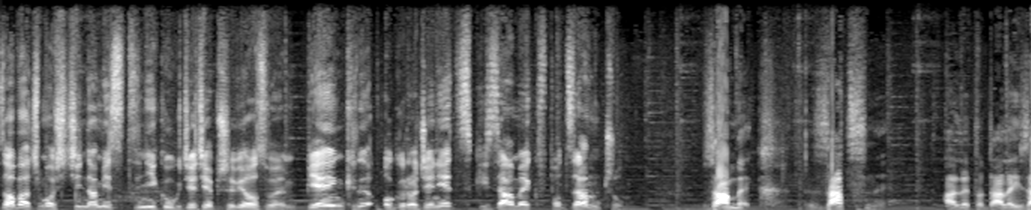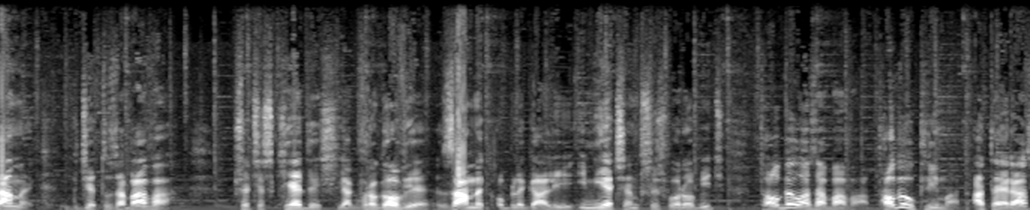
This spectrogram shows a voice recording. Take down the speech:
Zobacz, mości namiestniku, gdzie cię przywiozłem. Piękny ogrodzieniecki zamek w Podzamczu. Zamek, zacny, ale to dalej zamek. Gdzie tu zabawa? Przecież kiedyś, jak wrogowie zamek oblegali i mieczem przyszło robić, to była zabawa, to był klimat. A teraz?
